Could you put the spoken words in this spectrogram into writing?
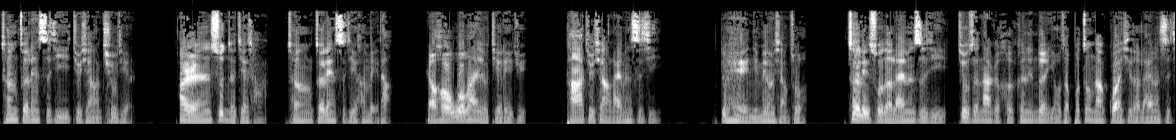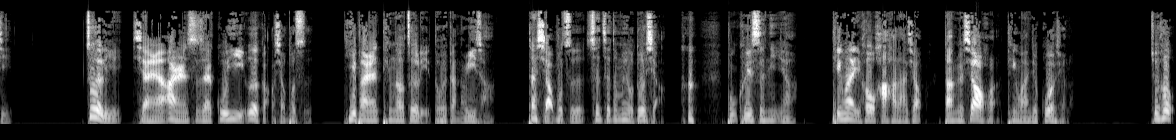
称泽连斯基就像丘吉尔。二人顺着接茬，称泽连斯基很伟大。然后沃万又接了一句：“他就像莱文斯基。”对你没有想错，这里说的莱文斯基就是那个和克林顿有着不正当关系的莱文斯基。这里显然二人是在故意恶搞小布什。一般人听到这里都会感到异常。但小布什甚至都没有多想，哼，不愧是你呀！听完以后哈哈大笑，当个笑话，听完就过去了。最后，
